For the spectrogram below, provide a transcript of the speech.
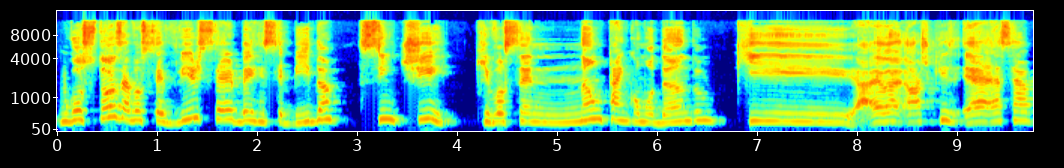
o gostoso é você vir ser bem recebida, sentir que você não está incomodando, que eu acho que é, essa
